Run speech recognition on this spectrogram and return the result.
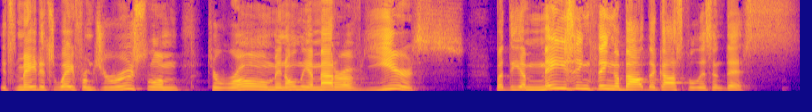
it's made its way from Jerusalem to Rome in only a matter of years. But the amazing thing about the gospel isn't this.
